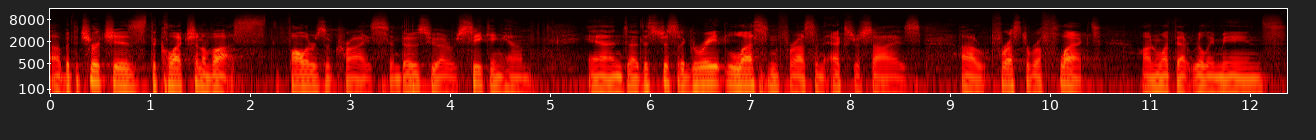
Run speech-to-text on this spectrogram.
uh, but the church is the collection of us, the followers of Christ, and those who are seeking Him. And uh, this is just a great lesson for us, an exercise uh, for us to reflect on what that really means.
